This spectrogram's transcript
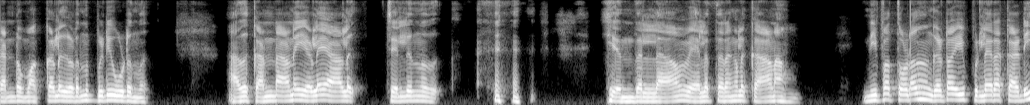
രണ്ട് മക്കൾ കിടന്ന് പിടികൂടുന്നു. അത് കണ്ടാണ് ഇളയ ആൾ ചെല്ലുന്നത്. എന്തെല്ലാം വേലത്തരങ്ങൾ കാണാം. ഇനിയിപ്പോൾ തുടങ്ങും കേട്ടോ ഈ പിള്ളേരെ കടി.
